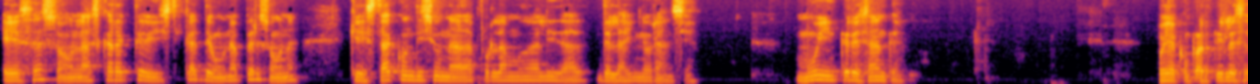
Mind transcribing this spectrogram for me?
Esas son las características de una persona que está condicionada por la modalidad de la ignorancia. Muy interesante. Voy a compartirles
